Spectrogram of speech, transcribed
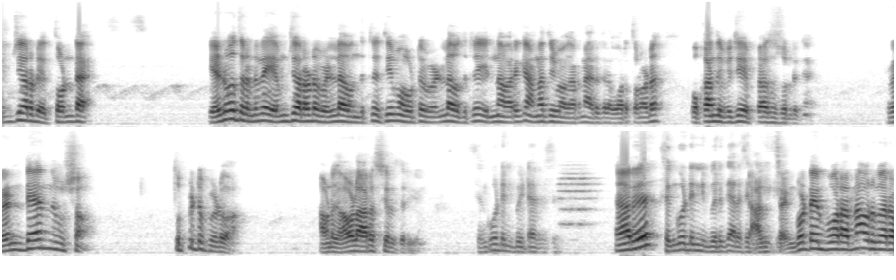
எம்ஜிஆருடைய தொண்டை. எழுபத்தி ரெண்டுல எம்ஜிஆரோட வெளில வந்துட்டு திமுக விட்டு வெளில வந்துட்டு இன்ன வரைக்கும் அதிமுக காரனா இருக்கிற ஒருத்தனோட உட்காந்து விஜய் பேச சொல்லுங்க. ரெண்டே நிமிஷம். துப்பிட்டு போயிடுவான். அவனுக்கு அவ்வளோ அரசியல் தெரியும். செங்கோட்டையன் போயிட்டாரு சார். யாரு? செங்கோட்டையன் இப்போ இருக்காரு அது செங்கோட்டையன் போறாருன்னா அவருக்கு வேற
